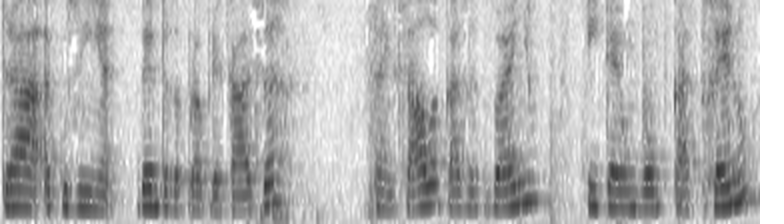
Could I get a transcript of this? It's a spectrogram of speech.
Terá a cozinha dentro da própria casa. Tem sala, casa de banho e tem um bom bocado de terreno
